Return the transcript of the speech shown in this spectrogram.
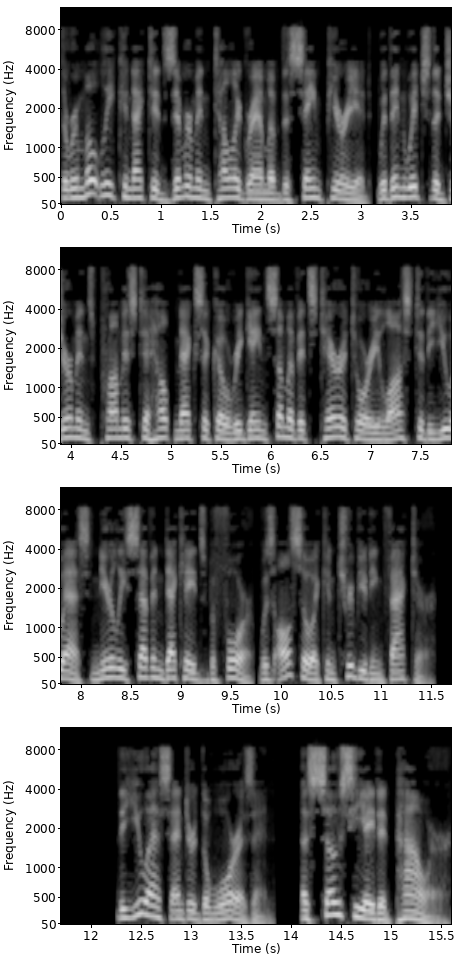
The remotely connected Zimmermann telegram of the same period, within which the Germans promised to help Mexico regain some of its territory lost to the U.S. nearly seven decades before, was also a contributing factor. The U.S. entered the war as an «associated power»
